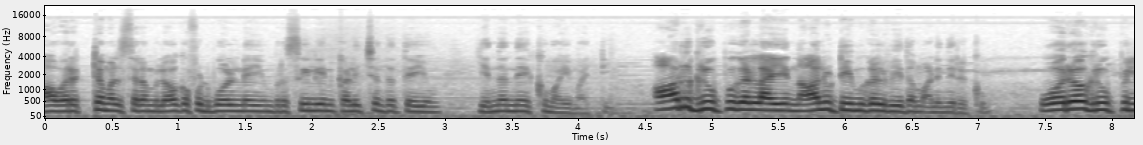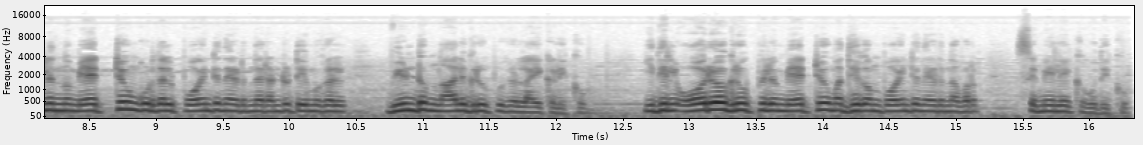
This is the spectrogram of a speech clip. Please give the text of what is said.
ആ ഒരൊറ്റ മത്സരം ലോക ഫുട്ബോളിനെയും ബ്രസീലിയൻ കളിച്ചന്തത്തെയും എന്നേക്കുമായി മാറ്റി. ആറ് ഗ്രൂപ്പുകളിലായി നാലു ടീമുകൾ വീതം അണിനിരക്കും. ഓരോ ഗ്രൂപ്പിൽ നിന്നും ഏറ്റവും കൂടുതൽ പോയിന്റ് നേടുന്ന രണ്ട് ടീമുകൾ വീണ്ടും നാല് ഗ്രൂപ്പുകളിലായി കളിക്കും. ഇതിൽ ഓരോ ഗ്രൂപ്പിലും ഏറ്റവും അധികം പോയിന്റ് നേടുന്നവർ സെമിയിലേക്ക് കുതിക്കും.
